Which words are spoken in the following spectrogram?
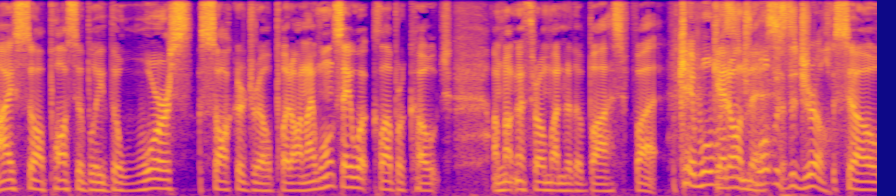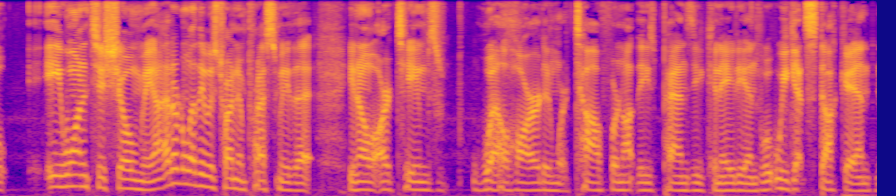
I saw possibly the worst soccer drill put on. I won't say what club or coach. I'm not going to throw him under the bus, but Okay, what get the, on this. What was the drill? So he wanted to show me. I don't know whether he was trying to impress me that you know our team's well hard and we're tough. We're not these pansy Canadians. We, get stuck in.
